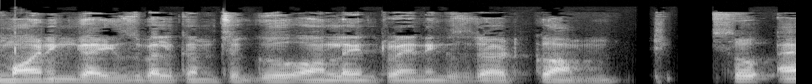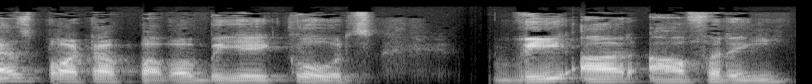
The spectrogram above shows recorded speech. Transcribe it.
morning, guys. Welcome to GoOnlineTrainings.com. So, as part of Power BI course, we are offering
